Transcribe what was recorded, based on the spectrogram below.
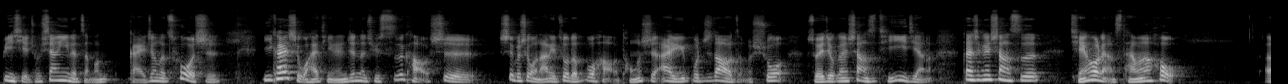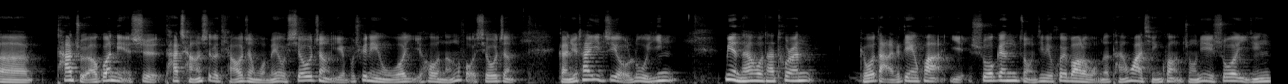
并写出相应的怎么改正的措施。一开始我还挺认真的去思考是是不是我哪里做的不好，同时碍于不知道怎么说，所以就跟上司提意见了。但是跟上司前后两次谈完后，呃。他主要观点是他尝试了调整，我没有修正，也不确定我以后能否修正。感觉他一直有录音。面谈后，他突然给我打了个电话，也说跟总经理汇报了我们的谈话情况。总经理说已经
